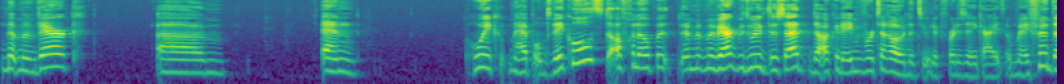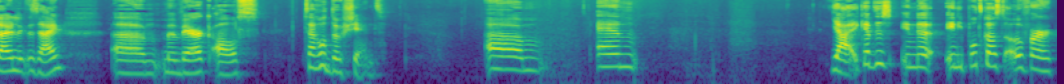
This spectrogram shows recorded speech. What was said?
met mijn werk um, en hoe ik me heb ontwikkeld de afgelopen. Met mijn werk bedoel ik dus hè, de Academie voor Tarot natuurlijk, voor de zekerheid. Om even duidelijk te zijn. Um, mijn werk als tarotdocent. Um, en ja, ik heb dus in, de, in die podcast over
